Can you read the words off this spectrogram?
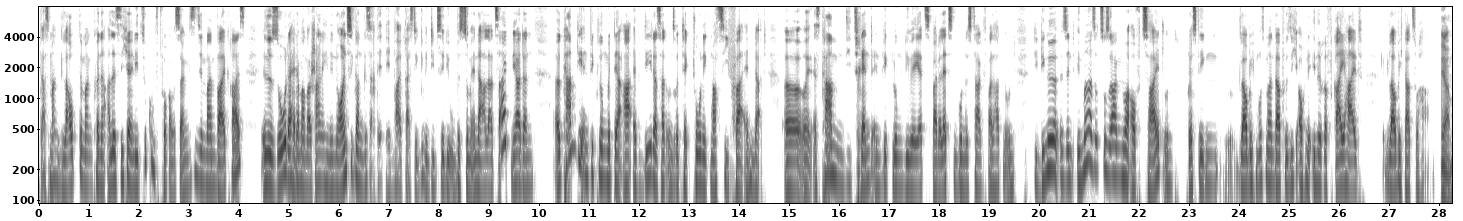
dass man glaubte, man könne alles sicher in die Zukunft voraussagen. Wissen Sie, in meinem Wahlkreis ist es so, da hätte man wahrscheinlich in den 90ern gesagt, den Wahlkreis, den gewinnt die CDU bis zum Ende aller Zeiten. Ja, dann äh, kam die Entwicklung mit der AfD, das hat unsere Tektonik massiv verändert. Äh, es kam die Trendentwicklung, die wir jetzt bei der letzten Bundestagswahl hatten und die Dinge sind immer sozusagen nur auf Zeit und deswegen, glaube ich, muss man da für sich auch eine innere Freiheit glaube ich, dazu haben. Ja,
